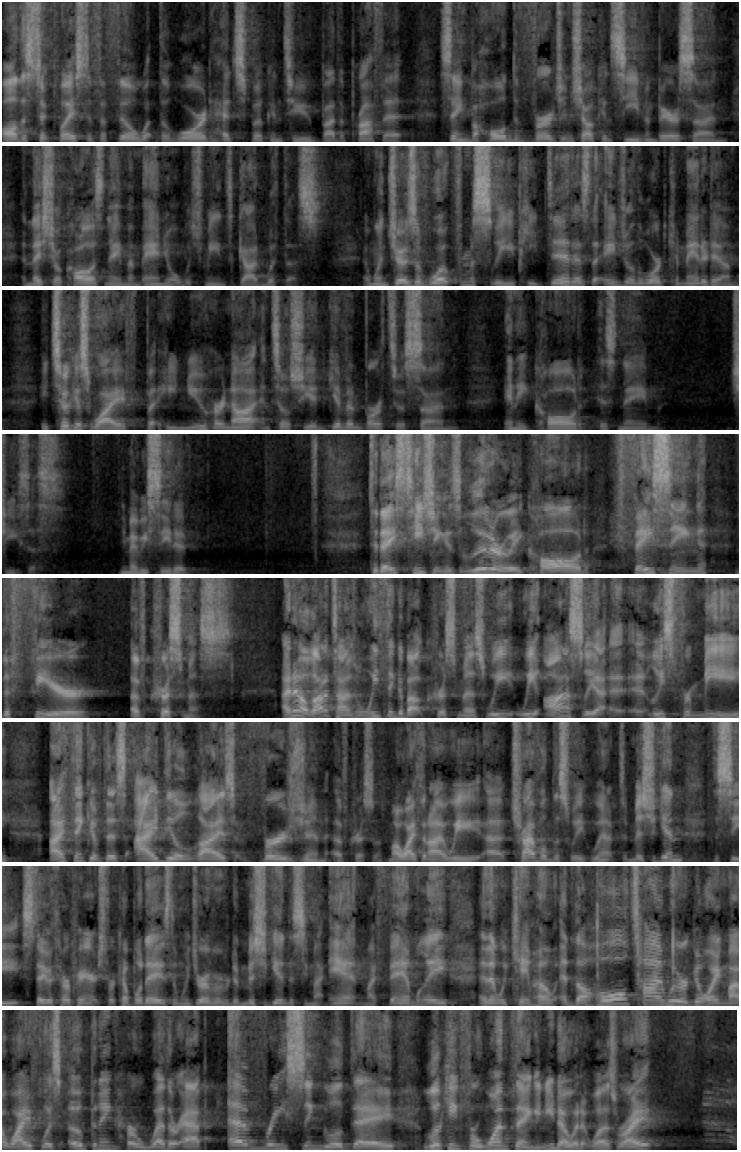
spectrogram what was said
All this took place to fulfill what the Lord had spoken to by the prophet saying, Behold, the virgin shall conceive and bear a son, and they shall call his name Emmanuel, which means God with us. And when Joseph woke from his sleep, he did as the angel of the Lord commanded him. He took his wife, but he knew her not until she had given birth to a son, and he called his name Jesus. You may be seated. Today's teaching is literally called Facing the Fear of Christmas. I know a lot of times when we think about Christmas, we, we honestly, at least for me, I think of this idealized version of Christmas. My wife and I, we uh, traveled this week. We went up to Michigan to see, stay with her parents for a couple of days. Then we drove over to Michigan to see my aunt and my family. And then we came home. And the whole time we were going, my wife was opening her weather app every single day looking for one thing. And you know what it was, right?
